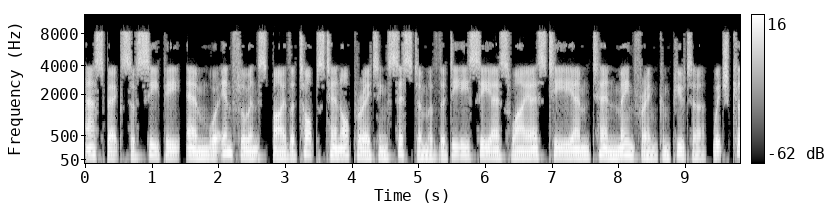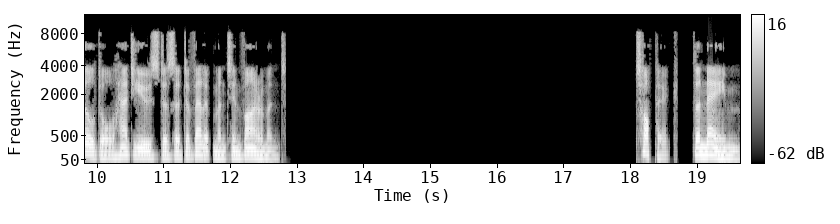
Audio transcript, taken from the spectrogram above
aspects of CP.M were influenced by the TOPS 10 operating system of the DEC-SYSTEM-10 mainframe computer, which Kildall had used as a development environment. The name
